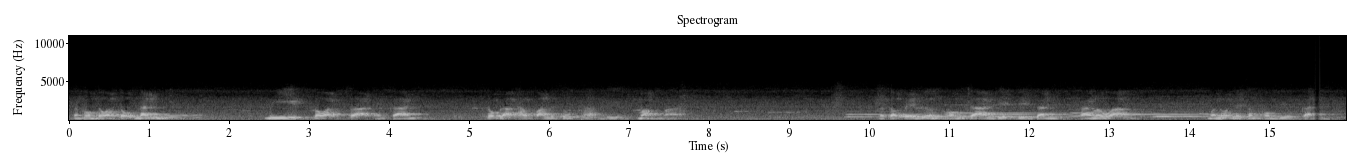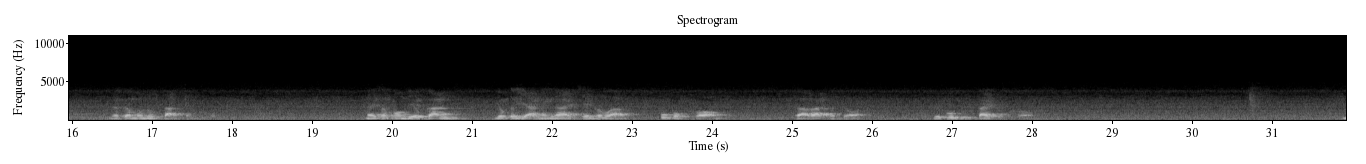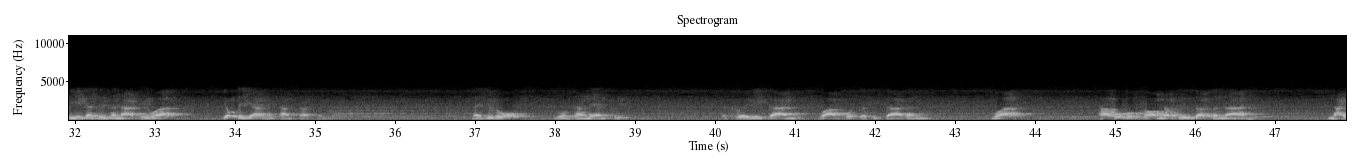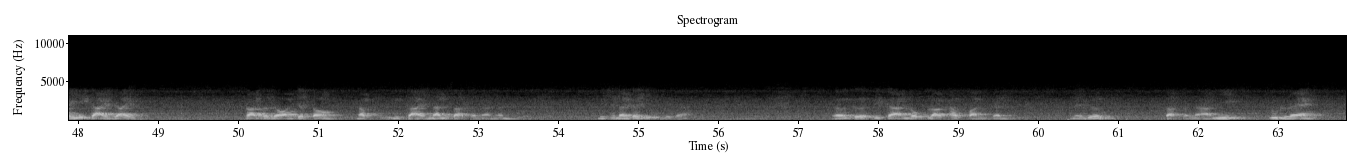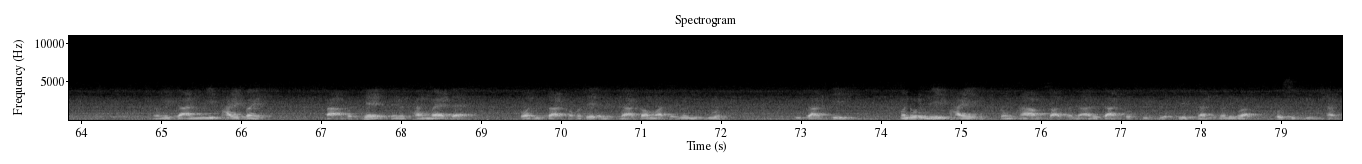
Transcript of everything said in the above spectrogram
สังคมตะวันตกนั้น มีประวัติศาสตร์แห่งการรบราท่าฟันหรือสงครามดีมากมายแล้วก็เป็นเรื่องของการเบียดเบียนกันทั้งระหว่าง มนุษย์ในสังคมเดียวกัน แล้วก็มนุษย์ต่างสังคมในสังคมเดียวกัน ยกตัวอย่างง่าย ๆ เช่นระหว่างผู้ปกครองกับราษฎรหรือผู้อยู่ใต้ปกครอง มีกันถึงขนาดที่ว่ายกตัวอย่างในทางศาสนา ในยุโรปรวมทั้งในอังกฤษเคยมีการวางกฎกติกากันว่าถ้าผู้ปกครองนับถือศาสนา ไหนนิกายใด ราษฎรจะต้องนับถือนิกายนั้นศาสนานั้นมิฉะนั้นก็อยู่ไม่ได้แล้วเกิดมีการลบราค่าฟันกันในเรื่อง ศาสนานี้รุนแรงแล้วมีการหนีภัยไปต่างประเทศจนกระทั่งแม้แต่ประวัติศาสตร์ของประเทศอเมริกาก็มาจากเรื่องนี้ด้วยมีการที่มนุษย์หนีภัยสงครามศาสนาหรือการกดขี่เบียดเบียนกันที่เขาเรียกว่า persecution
